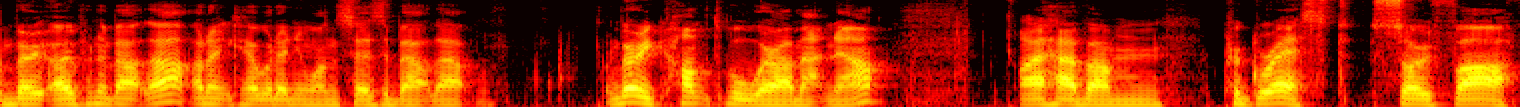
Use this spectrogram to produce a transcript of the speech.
I'm very open about that. I don't care what anyone says about that. I'm very comfortable where I'm at now. I have um progressed so far.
